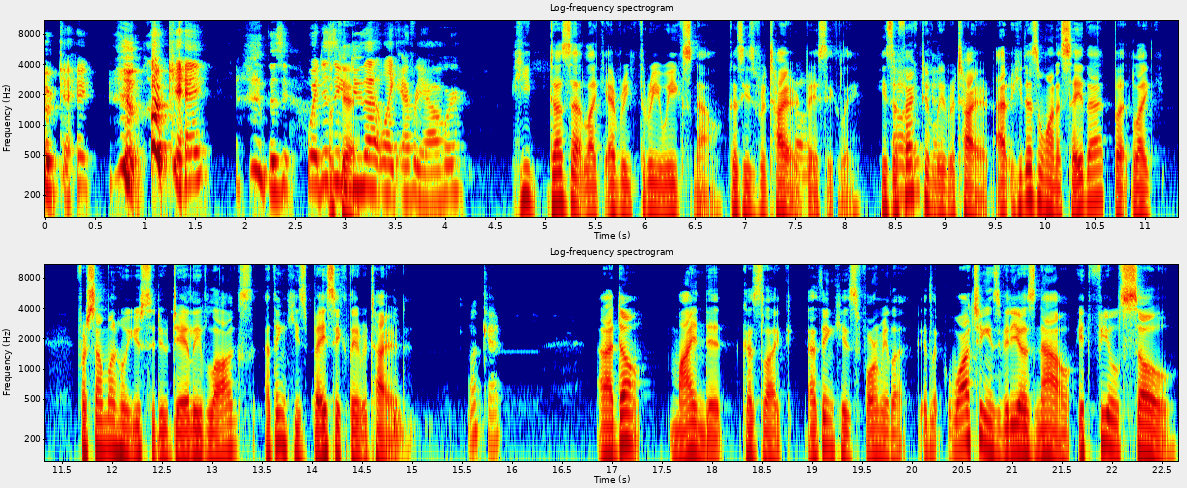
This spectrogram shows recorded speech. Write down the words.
Okay. okay. Does it wait? Does Okay. he do that like every hour? He does that like every three weeks now because he's retired. Oh. Basically, he's Oh, effectively okay. retired. I, he doesn't want to say that, but like for someone who used to do daily vlogs, I think he's basically retired. Okay. and I don't mind it because like I think his formula, it, like watching his videos now, it feels so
